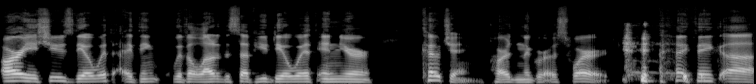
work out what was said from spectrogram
Our issues deal with, I think, with a lot of the stuff you deal with in your coaching. Pardon the gross word. I think uh,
